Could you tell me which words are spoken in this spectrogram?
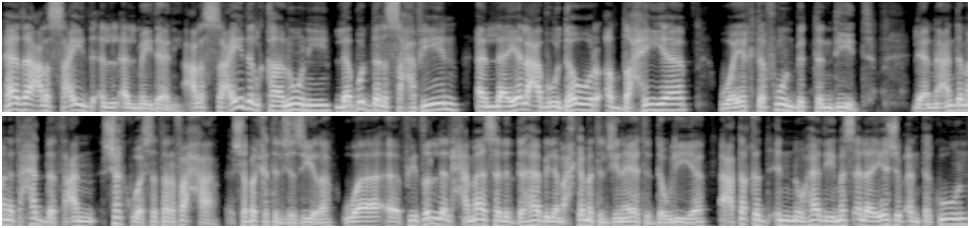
هذا على الصعيد الميداني. على الصعيد القانوني لابد للصحفيين أن لا يلعبوا دور الضحية ويكتفون بالتنديد. لأن عندما نتحدث عن شكوى سترفعها شبكة الجزيرة وفي ظل الحماسة للذهاب إلى محكمة الجنايات الدولية أعتقد أن هذه مسألة يجب أن تكون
